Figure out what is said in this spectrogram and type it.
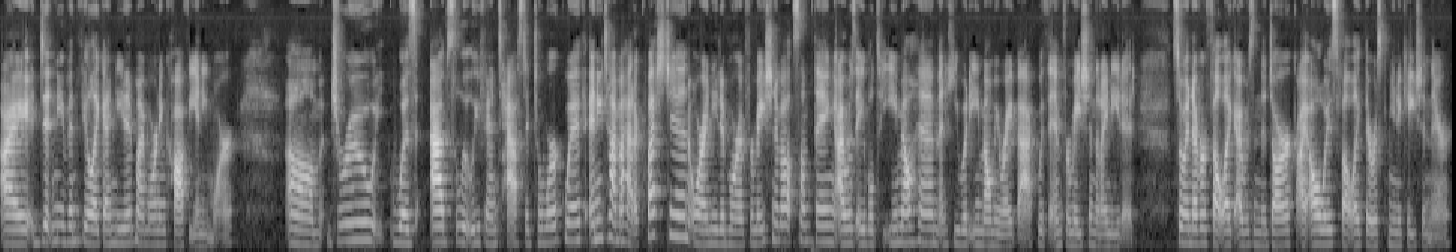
I didn't even feel like I needed my morning coffee anymore. Um, Drew was absolutely fantastic to work with. Anytime I had a question or I needed more information about something, I was able to email him and he would email me right back with the information that I needed. So I never felt like I was in the dark. I always felt like there was communication there.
